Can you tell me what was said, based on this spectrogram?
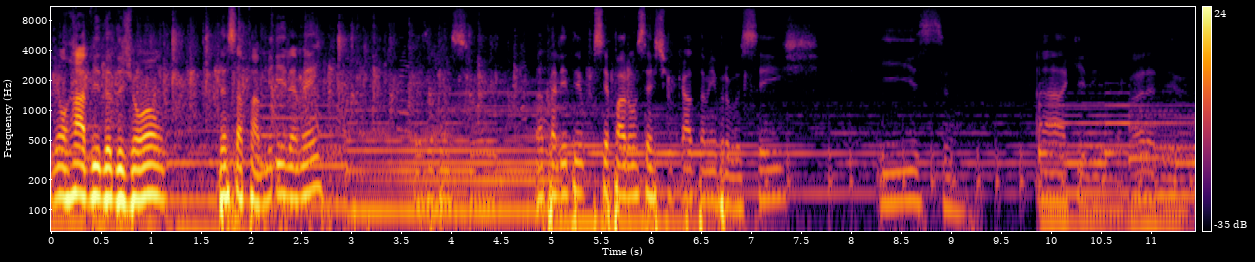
E honrar a vida do João, dessa família, amém? Deus abençoe. Natalia separou um certificado também para vocês. Isso. Ah, que lindo. Glória a Deus.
